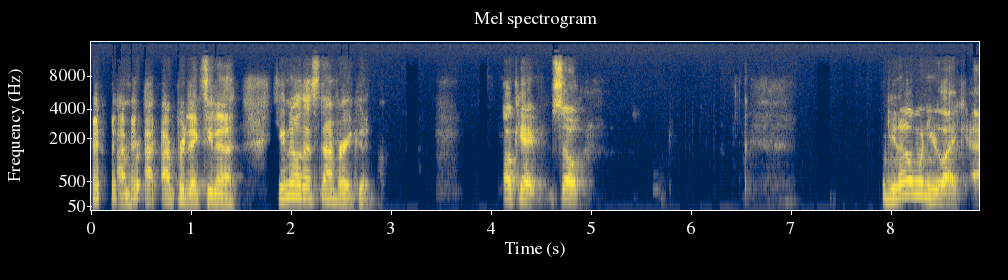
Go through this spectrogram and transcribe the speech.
I'm I'm predicting a. You know that's not very good. Okay, so you know when you're like uh,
